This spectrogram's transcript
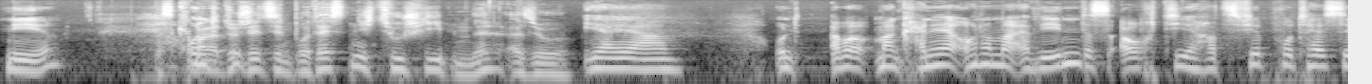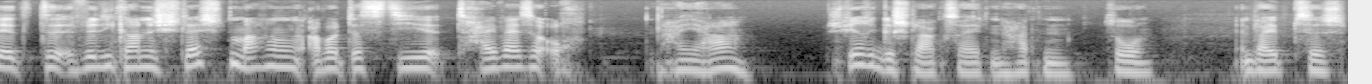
Nee. Das kann man natürlich jetzt den Protesten nicht zuschieben. Ne? Also Ja, ja. Und, aber man kann ja auch nochmal erwähnen, dass auch die Hartz-IV-Proteste, jetzt äh, will die gar nicht schlecht machen, aber dass die teilweise auch, naja, schwierige Schlagseiten hatten, so in Leipzig.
